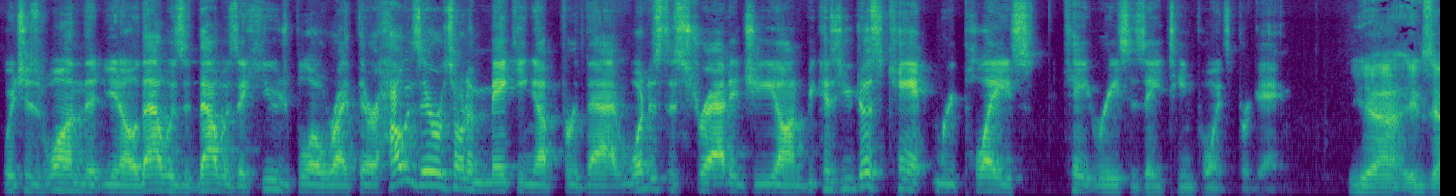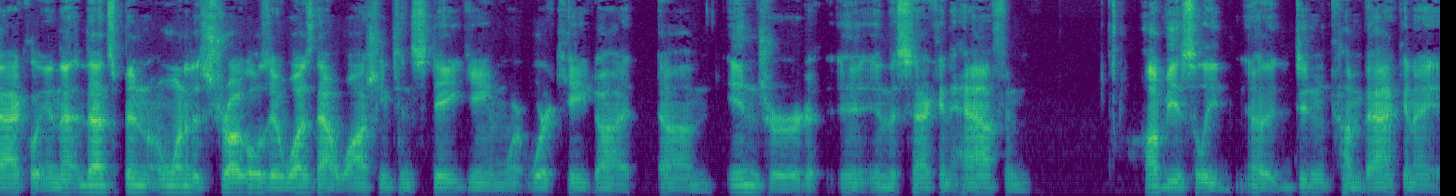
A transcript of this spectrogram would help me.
which is one that you know that was that was a huge blow right there. How is Arizona making up for that? What is the strategy on? Because you just can't replace Cate Reese's 18 points per game. Yeah, exactly, and that that's been one of the struggles. It was that Washington State game where, where Cate got um, injured in, in, the second half, and obviously uh, didn't come back. And I,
